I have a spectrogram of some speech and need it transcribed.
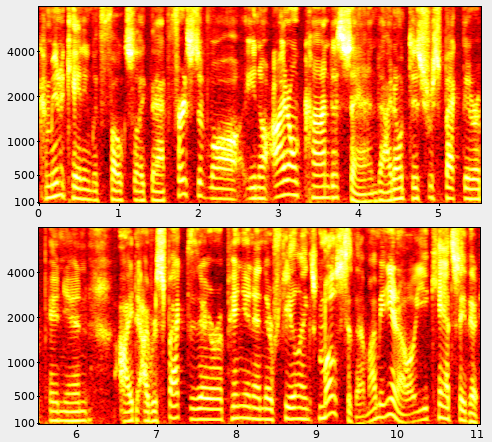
communicating with folks like that, first of all, you know, I don't condescend. I don't disrespect their opinion. I, I respect their opinion and their feelings, most of them. I mean, you know, you can't say that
